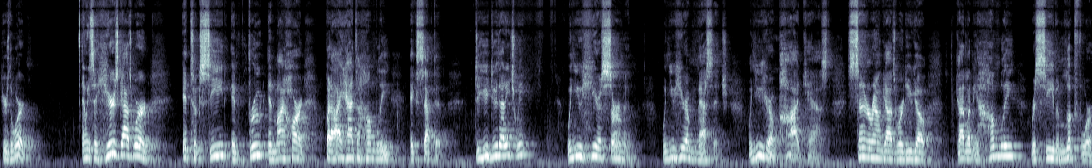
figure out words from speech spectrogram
Here's the word. And we said, Here's God's word. It took seed and fruit in my heart, but I had to humbly accept it. Do you do that each week? When you hear a sermon, when you hear a message, when you hear a podcast centered around God's word, do you go, God, let me humbly receive and look for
